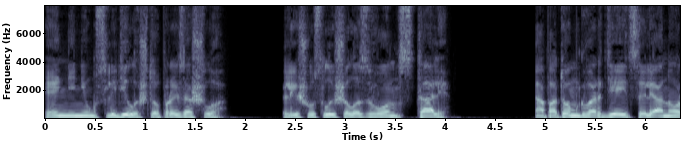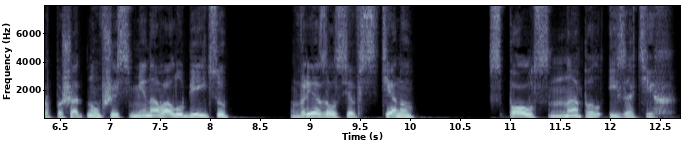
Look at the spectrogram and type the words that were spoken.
Энни не уследила, что произошло. Лишь услышала звон стали, а потом гвардеец Элеонор, пошатнувшись, миновал убийцу, врезался в стену, сполз на пол и затих.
